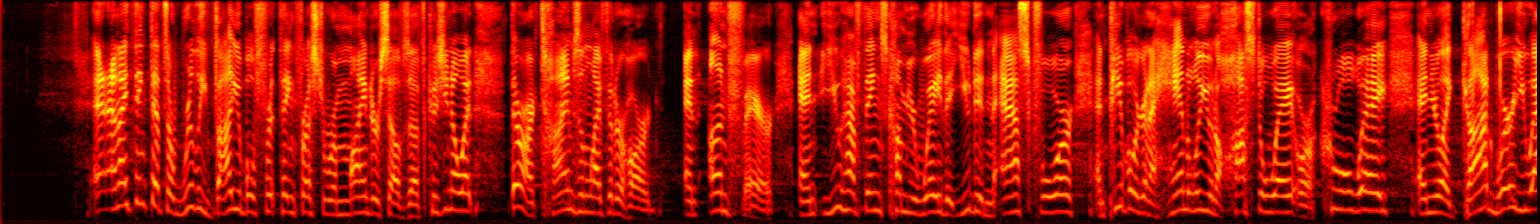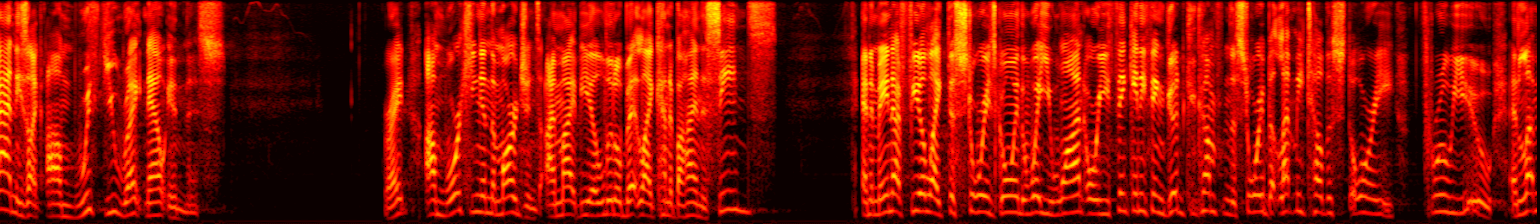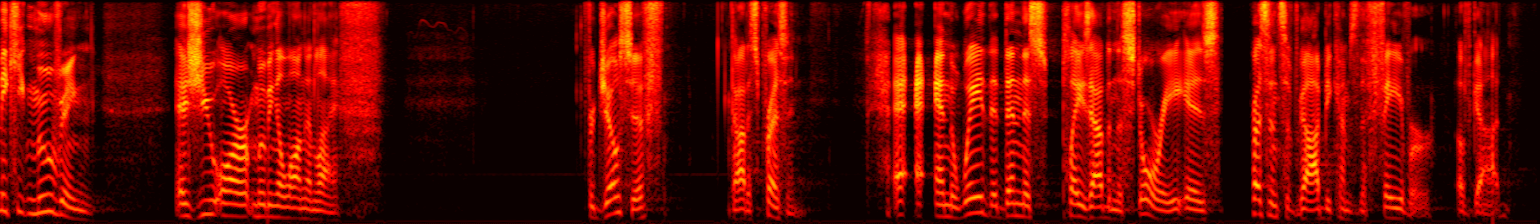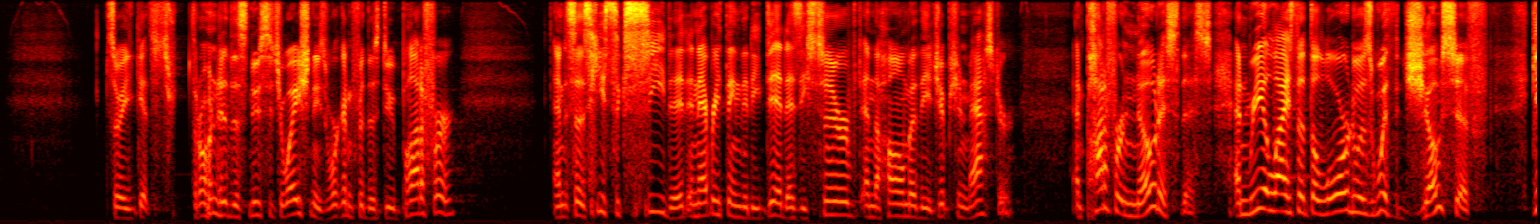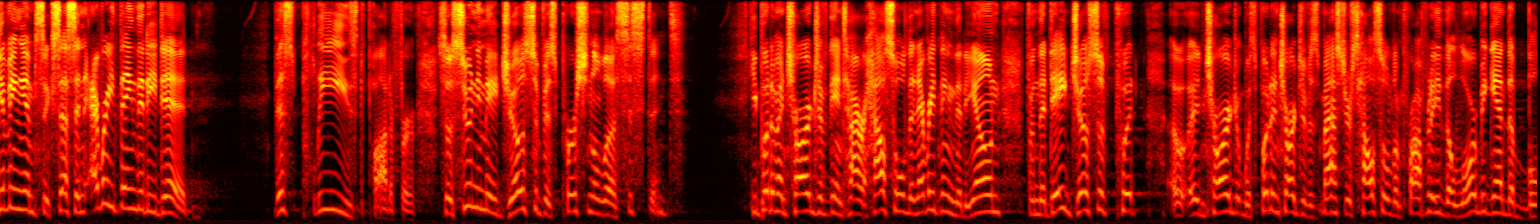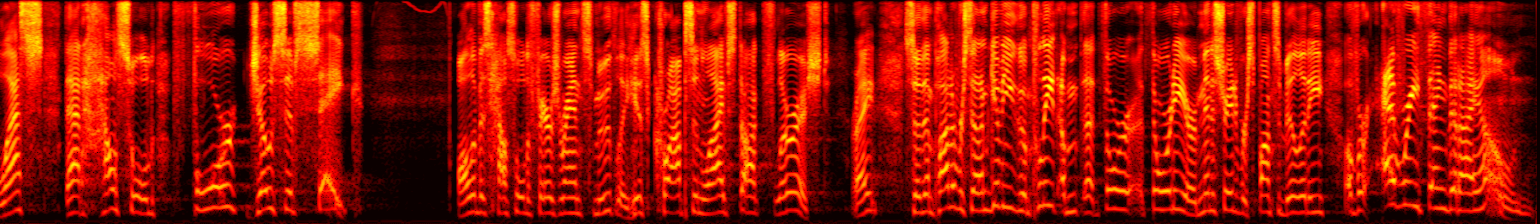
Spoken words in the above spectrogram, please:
And I think that's a really valuable thing for us to remind ourselves of because you know what? There are times in life that are hard and unfair, and you have things come your way that you didn't ask for, and people are going to handle you in a hostile way or a cruel way, and you're like, God, where are you at? And He's like, I'm with you right now in this. right? I'm working in the margins. I might be a little bit like kind of behind the scenes. And it may not feel like the story is going the way you want or you think anything good can come from the story, but let me tell the story through you and let me keep moving as you are moving along in life. For Joseph, God is present. And the way that then this plays out in the story is presence of God becomes the favor of God. So he gets thrown into this new situation. He's working for this dude Potiphar. And it says he succeeded in everything that he did as he served in the home of the Egyptian master. And Potiphar noticed this and realized that the Lord was with Joseph, giving him success in everything that he did. This pleased Potiphar. So soon he made Joseph his personal assistant. He put him in charge of the entire household and everything that he owned. From the day Joseph put uh, in charge was put in charge of his master's household and property, the Lord began to bless that household for Joseph's sake. All of his household affairs ran smoothly. His crops and livestock flourished, right? So then Potiphar said, I'm giving you complete um, authority or administrative responsibility over everything that I own.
